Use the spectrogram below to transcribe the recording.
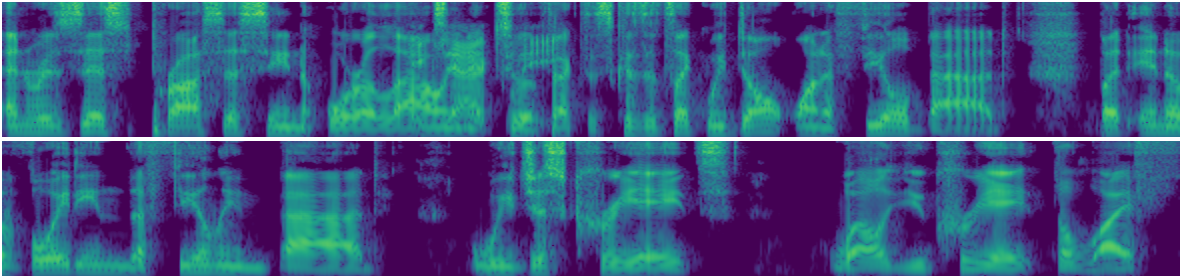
and resist processing or allowing it to affect us because it's like we don't want to feel bad but in avoiding the feeling bad we just create well you create the life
